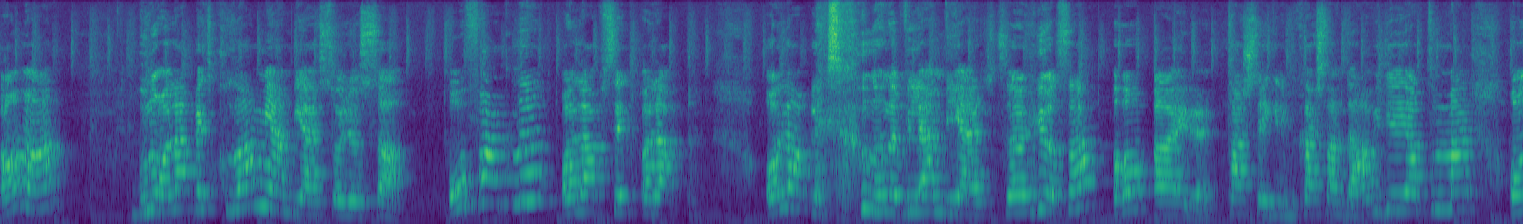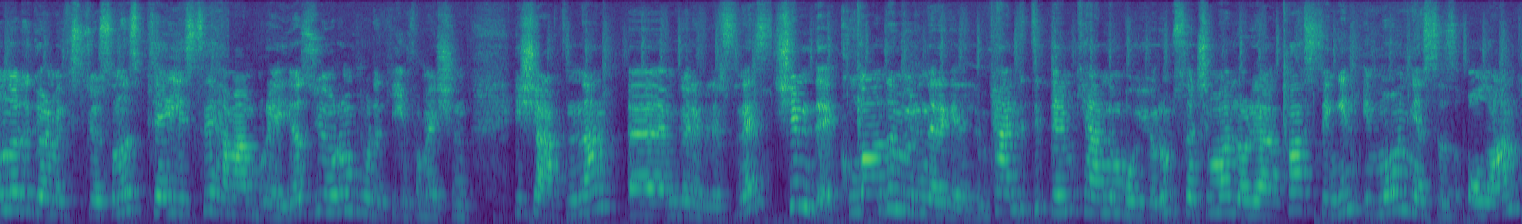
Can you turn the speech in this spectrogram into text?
Ama bunu Olaplex kullanmayan bir yer söylüyorsa o farklı. Olaplex, Olap, Olaplex kullanabilen bir yer söylüyorsa o ayrı. Taşla ilgili birkaç tane daha video yaptım ben. Onları da görmek istiyorsanız playlisti hemen buraya yazıyorum. Buradaki information işaretinden e, görebilirsiniz. Şimdi kullandığım ürünlere gelelim. Kendi diplerimi kendim boyuyorum. Saçıma L'Oreal Casting'in imonyasız olan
